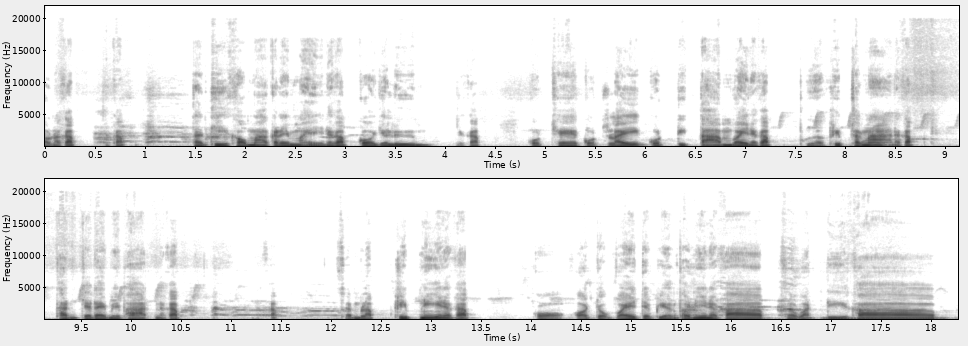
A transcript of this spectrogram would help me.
0885861329 นะครับนะครับท่านที่เข้ามากันใหม่นะครับ ก็อย่าลืมนะครับ กดแชร์กดไลค์กดติดตามไว้นะครับเผื่อคลิปข้างหน้านะครับ ท่านจะได้ไม่พลาดนะครับ สำหรับคลิปนี้นะครับ ก็ขอจบไว้แต่เพียงเท่านี้นะครับ สวัสดีครับ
